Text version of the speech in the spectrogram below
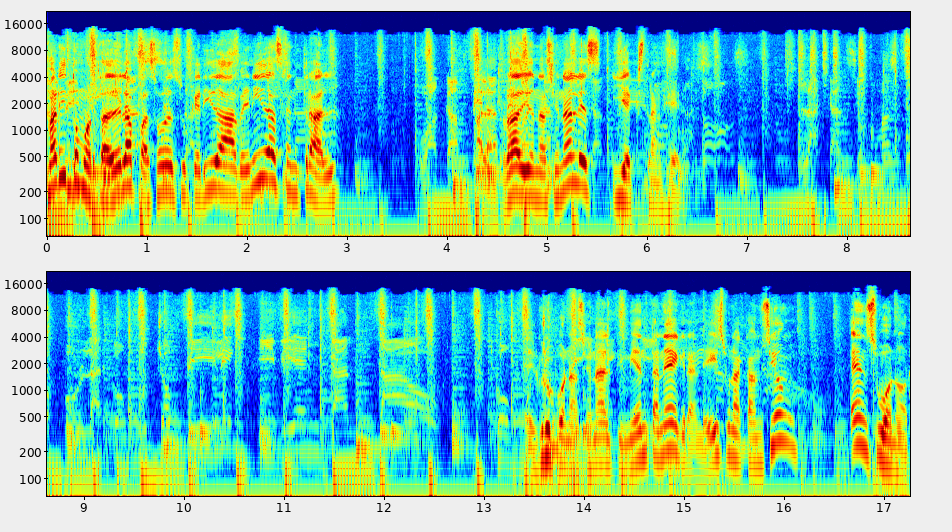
Marito Mortadela pasó de su querida Avenida Central a las radios nacionales y extranjeras. El grupo nacional Pimienta Negra le hizo una canción en su honor.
